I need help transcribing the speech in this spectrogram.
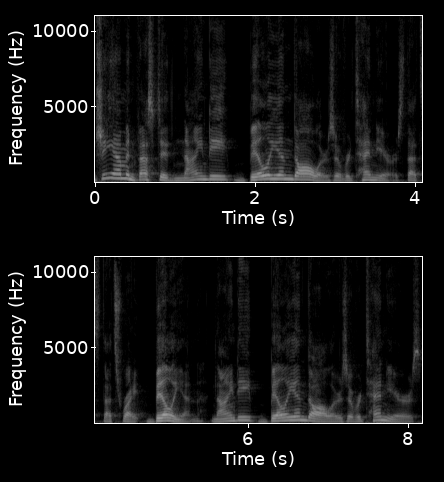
GM invested $90 billion over 10 years. That's, that's right, billion. $90 billion over 10 years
